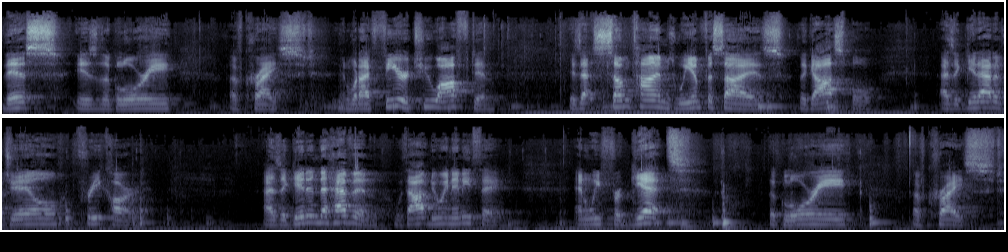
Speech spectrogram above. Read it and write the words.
This is the glory of Christ. And what I fear too often is that sometimes we emphasize the gospel as a get out of jail free card, as a get into heaven without doing anything, and we forget the glory of Christ.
